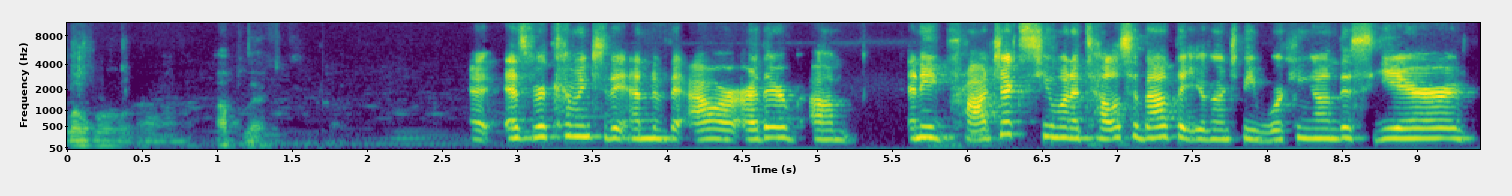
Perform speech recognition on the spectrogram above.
global uh, uplift. As we're coming to the end of the hour, are there um, any projects you want to tell us about that you're going to be working on this year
